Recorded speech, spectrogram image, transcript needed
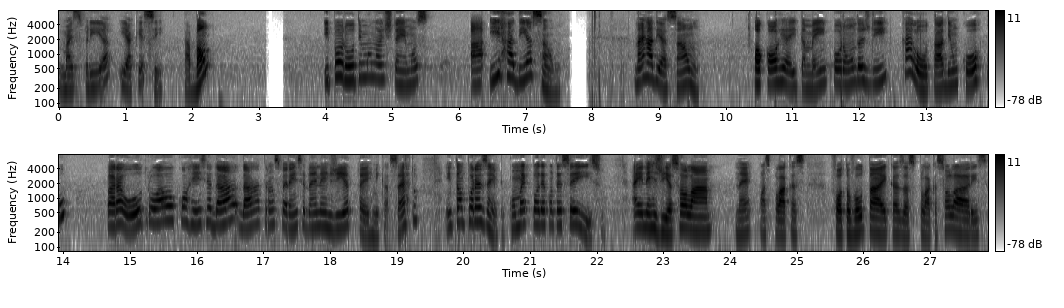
mais fria e aquecer, tá bom? E por último, nós temos a irradiação. Na irradiação, ocorre aí também por ondas de calor, tá? De um corpo para outro, ou a ocorrência da, da transferência da energia térmica, certo? Então, por exemplo, como é que pode acontecer isso? A energia solar, né? Com as placas fotovoltaicas, as placas solares,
